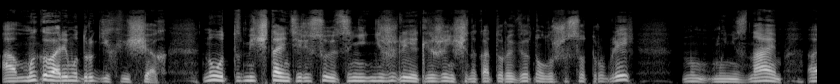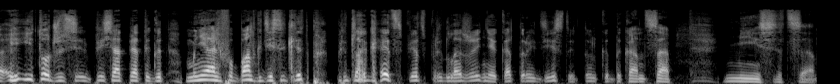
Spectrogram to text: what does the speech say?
А мы говорим о других вещах. Ну, вот мечта интересуется, не, не жалеет ли женщина, которая вернула 600 рублей. Ну, мы не знаем. А, И, тот же 55-й говорит, мне Альфа-банк 10 лет пр- предлагает спецпредложение, которое действует только до конца месяца.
